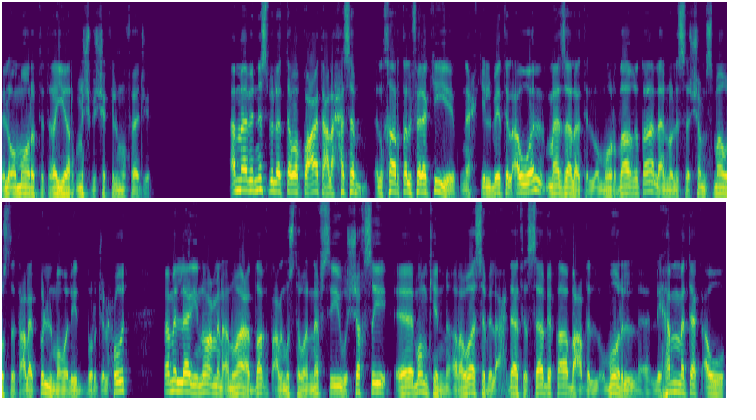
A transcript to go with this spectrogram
الأمور بتتغير مش بشكل مفاجئ. أما بالنسبة للتوقعات على حسب الخارطة الفلكية نحكي البيت الأول ما زالت الأمور ضاغطة لأنه لسه الشمس ما وصلت على كل مواليد برج الحوت. فمنلاقي نوع من أنواع الضغط على المستوى النفسي والشخصي آه، ممكن رواسب الأحداث السابقة بعض الأمور اللي همتك أو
